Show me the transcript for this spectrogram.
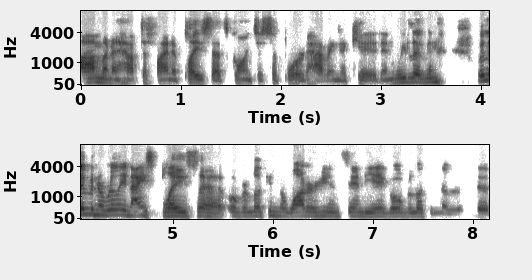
i'm going to have to find a place that's going to support having a kid and we live in we live in a really nice place uh, overlooking the water here in san diego overlooking the, the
